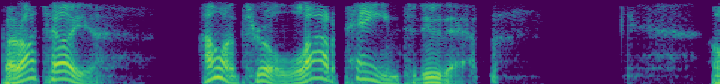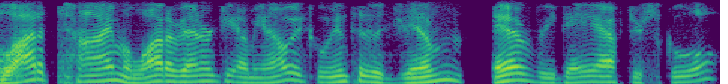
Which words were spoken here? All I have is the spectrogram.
But I'll tell you, I went through a lot of pain to do that. A lot of time, a lot of energy. I mean, I would go into the gym every day after school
